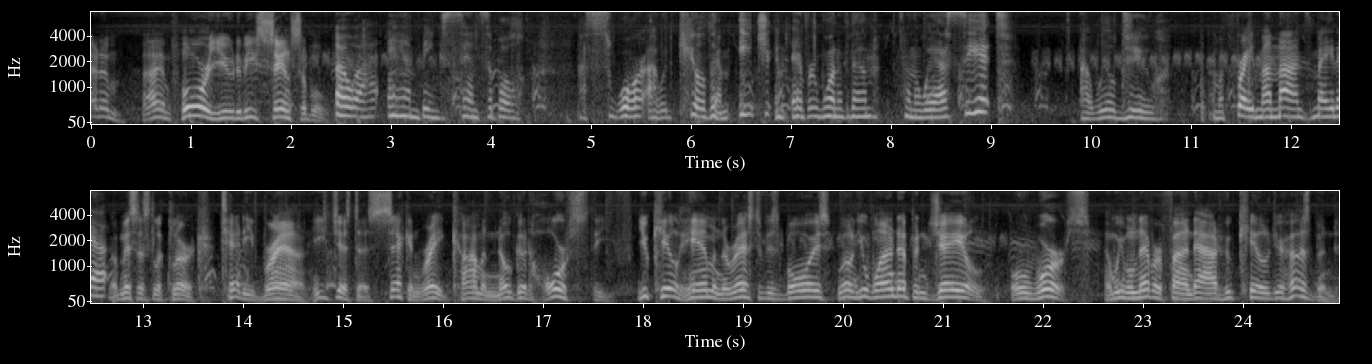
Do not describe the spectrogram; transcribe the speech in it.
Madam, I implore you to be sensible. Oh, I am being sensible. I swore I would kill them, each and every one of them. From the way I see it, I will do. I'm afraid my mind's made up. But Mrs. LeClerk, Teddy Brown, he's just a second-rate, common, no-good horse thief. You kill him and the rest of his boys, well, you'll wind up in jail or worse. And we will never find out who killed your husband.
